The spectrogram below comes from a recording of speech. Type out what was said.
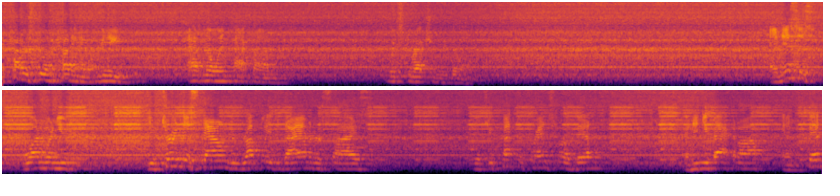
the cutter's doing cutting and it really has no impact on which direction you're going. And this is one when you, you've turned this down to roughly the diameter size that you cut the threads for a bit, and then you back it off and fit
